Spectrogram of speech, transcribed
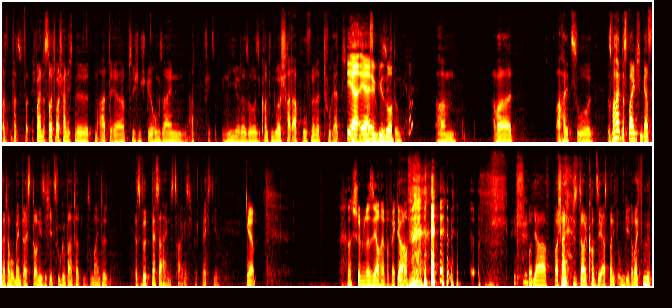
Was, was, ich meine, das sollte wahrscheinlich eine, eine, Art der psychischen Störung sein, eine Art Schizophrenie oder so. Sie konnte nur Shut abrufen oder Tourette. Ja, ja, irgendwie so. Ähm, aber war halt so. Das war halt, das war eigentlich ein ganz netter Moment, als Donny sich ihr zugewandt hat und so meinte, es wird besser eines Tages, ich verspreche es dir. Ja. Das stimmt, da ist sie auch einfach weggelaufen. Ja. ja, wahrscheinlich damit konnte sie erstmal nicht umgehen, aber ich bin mir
